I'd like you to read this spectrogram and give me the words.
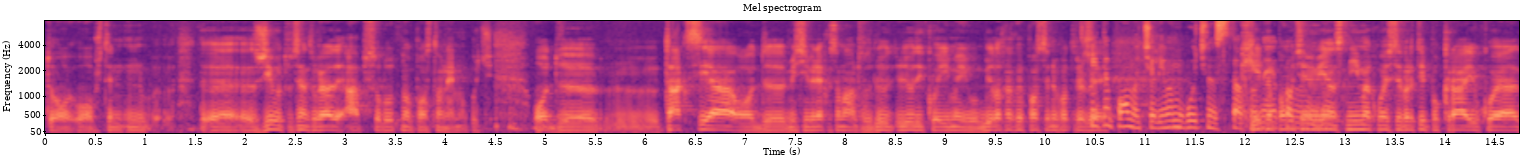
to uopšte, e, život u centru grada je apsolutno postao nemoguć. Od e, taksija, od, mislim, rekao sam malo, od ljudi koji imaju bilo kakve posebne potrebe. Hitna pomoć, ili ima mogućnost tako nekom? Hitna pomoć, imam jedan snimak koji se vrti po kraju, koja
